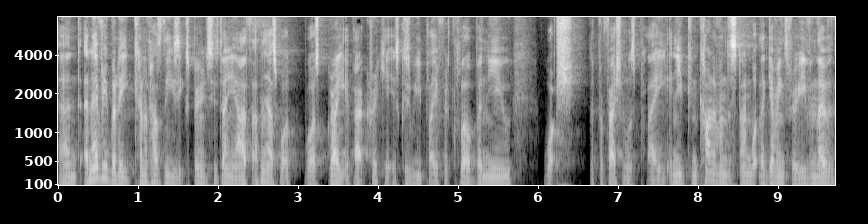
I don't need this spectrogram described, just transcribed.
and and everybody kind of has these experiences, don't you? I, I think that's what what's great about cricket is because you play for a club and you watch the professionals play, and you can kind of understand what they're going through, even though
